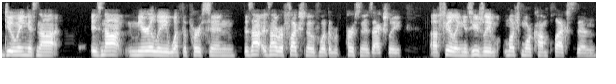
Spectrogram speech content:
doing is not is not merely what the person does not is not a reflection of what the person is actually uh, feeling is usually much more complex than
